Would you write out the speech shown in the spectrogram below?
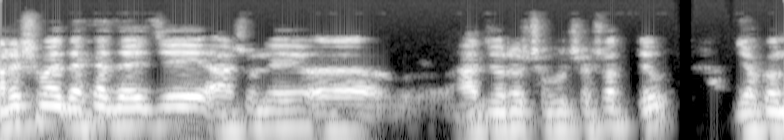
অনেক সময় দেখা যায় যে আসলে হাজারো সমস্যা সত্ত্বেও যখন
